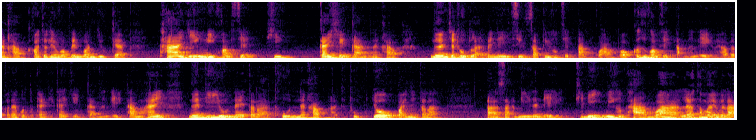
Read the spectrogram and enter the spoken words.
นะครับเขาจะเรียกว่าเป็นบอลยูแกรถ้ายิ่งมีความเสี่ยงที่ใกล้เคียงกันนะครับเงินจะถูกไหลไปในสินทรัพย์ที่ความเสี่ยงต่ำกว่า เพราะก็คือความเสี่ยงต่ำนั่นเองนะครับ แล้วก็ได้ผลตอบแทนที่ใกล้เคียงกันนั่นเองทำให้เงินที่อยู่ในตลาดทุนนะครับ อาจจะถูกโยกไปในตลาดตราสารหนี้นั่นเอง ทีนี้มีคำถามว่าแล้วทำไมเวลา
